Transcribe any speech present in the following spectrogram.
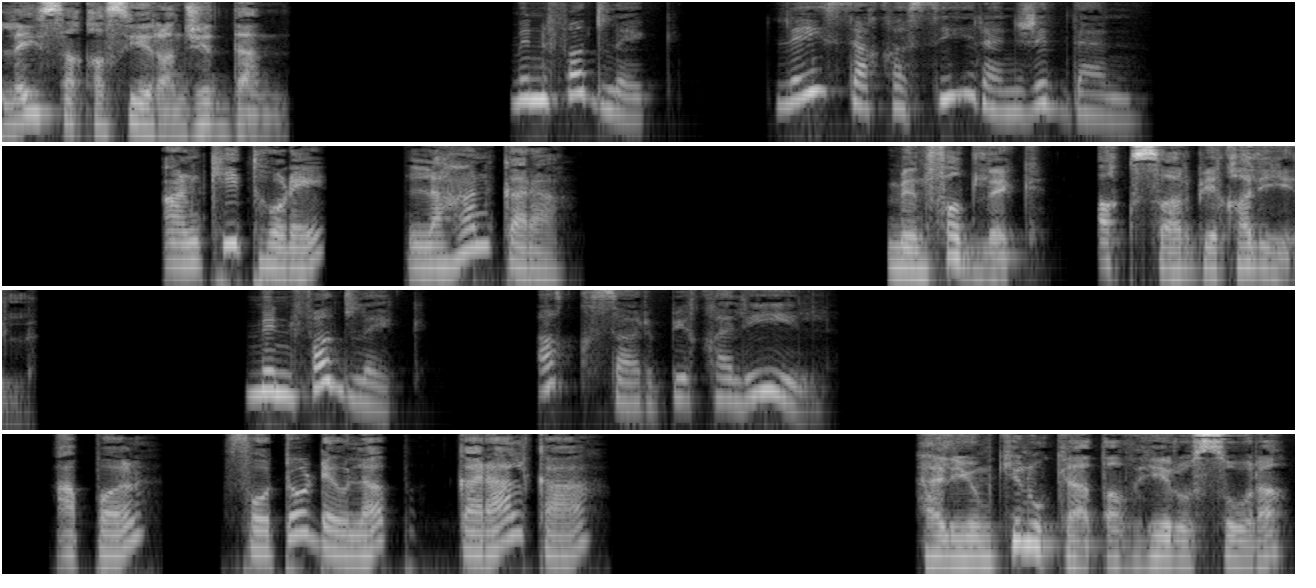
ليس قصيرا جدا من فضلك ليس قصيرا جدا आणखी थोडे लहान करा من فضلك أقصر بقليل من فضلك أقصر بقليل आपण फोटो डेव्हलप कराल का هل يمكنك تظهير الصورة؟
